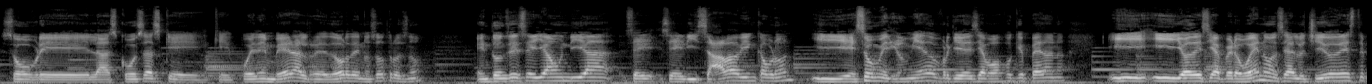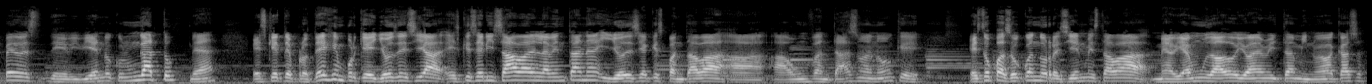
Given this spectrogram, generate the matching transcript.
sobre las cosas que, que pueden ver alrededor de nosotros, ¿no? Entonces ella un día se, se erizaba bien cabrón y eso me dio miedo porque yo decía, bofo, qué pedo, ¿no? Y, yo decía, pero bueno, o sea, lo chido de este pedo es de viviendo con un gato, ¿verdad? Es que te protegen porque yo decía, es que se erizaba en la ventana y yo decía que espantaba a, a un fantasma, ¿no? Que esto pasó cuando recién me estaba, me había mudado yo ahorita a mi nueva casa.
